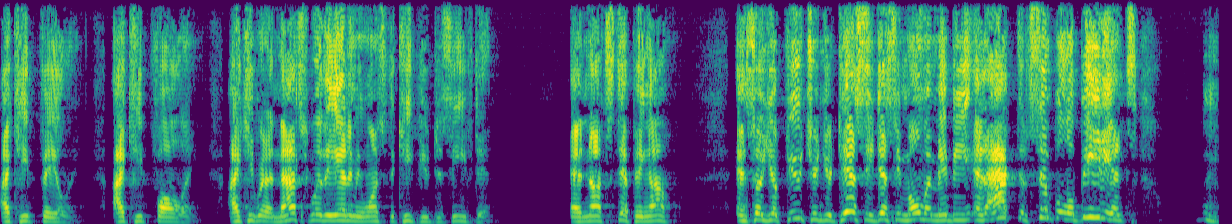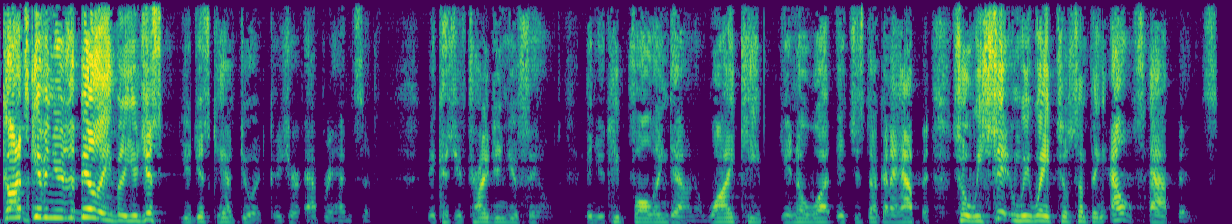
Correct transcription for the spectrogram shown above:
I keep failing. I keep falling. I keep it, and that's where the enemy wants to keep you deceived in and not stepping out. And so your future and your destiny, destiny moment may be an act of simple obedience. God's given you the ability, but you just you just can't do it because you're apprehensive, because you've tried and you failed, and you keep falling down. And why keep? You know what? It's just not going to happen. So we sit and we wait till something else happens.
